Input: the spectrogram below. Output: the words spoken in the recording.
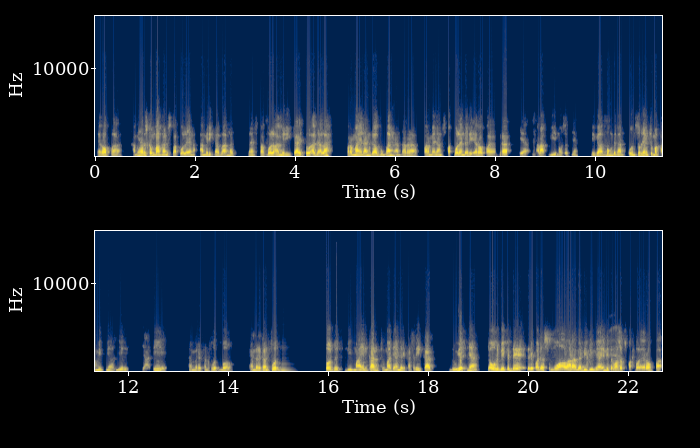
Eropa kami harus kembangkan sepak bola yang Amerika banget. Dan sepak bola Amerika itu adalah permainan gabungan antara permainan sepak bola yang dari Eropa juga ya rugby maksudnya digabung dengan unsur yang cuma kami punya sendiri. Jadi American football. American football itu dimainkan cuma di Amerika Serikat. Duitnya jauh lebih gede daripada semua olahraga di dunia ini termasuk sepak bola Eropa.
